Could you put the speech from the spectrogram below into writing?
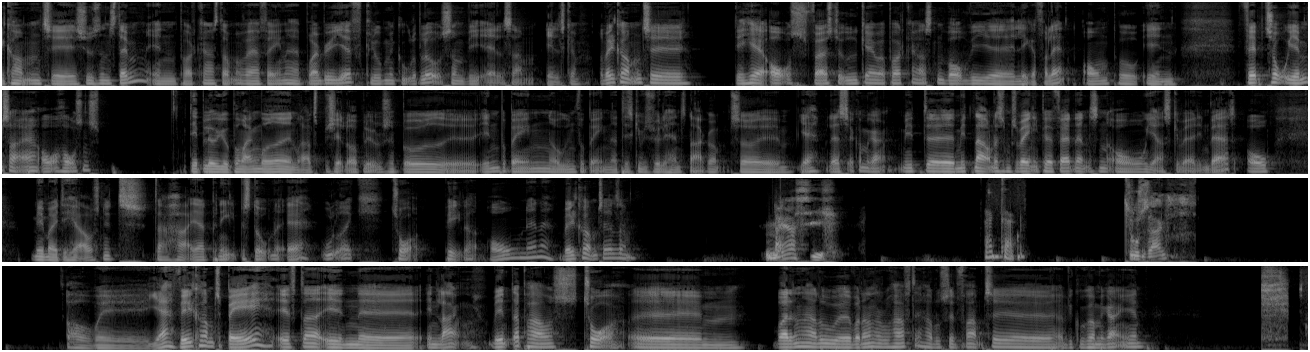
Velkommen til Sydsidens Stemme, en podcast om at være fan af Brøndby IF, klubben med gul og blå, som vi alle sammen elsker. Og velkommen til det her års første udgave af podcasten, hvor vi øh, ligger for land oven på en 5-2 hjemmesejr over Horsens. Det blev jo på mange måder en ret speciel oplevelse, både øh, inde på banen og uden for banen, og det skal vi selvfølgelig have en snak om. Så øh, ja, lad os komme i gang. Mit, øh, mit navn er som sædvanligt Per Ferdinandsen, og jeg skal være din vært, og med mig i det her afsnit, der har jeg et panel bestående af Ulrik, Thor, Peter og Nana. Velkommen til alle sammen. Merci. Tak, tak. Tusind tak. Og øh, ja, velkommen tilbage efter en, øh, en lang vinterpause. Thor, øh, hvordan, har du, øh, hvordan har du haft det? Har du set frem til, øh, at vi kunne komme i gang igen?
